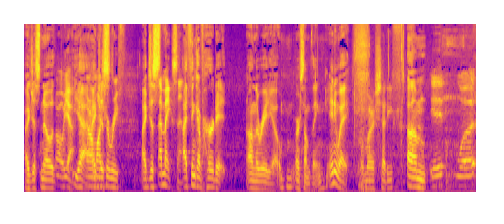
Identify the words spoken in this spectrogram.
I just know. Oh, yeah. yeah. I Omar just, Sharif. I just That makes sense. I think I've heard it on the radio or something. Anyway, Omar Sharif. Um, it was.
